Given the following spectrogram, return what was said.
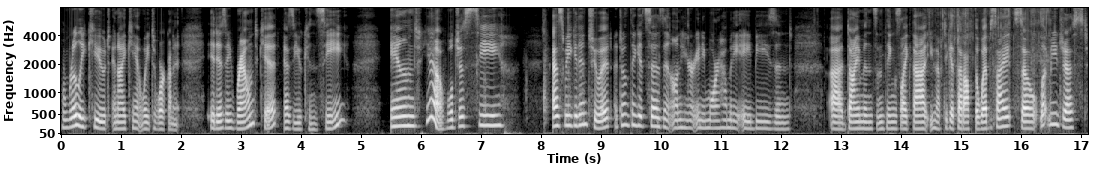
Really cute, and I can't wait to work on it. It is a round kit, as you can see. And yeah, we'll just see as we get into it. I don't think it says it on here anymore how many ABs and uh, diamonds and things like that. You have to get that off the website. So let me just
